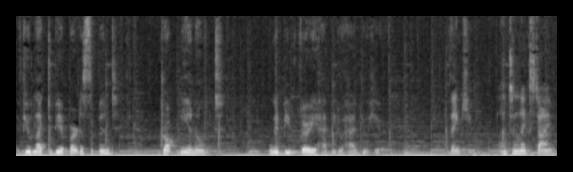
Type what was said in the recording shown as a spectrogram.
if you'd like to be a participant, drop me a note. We'd be very happy to have you here. Thank you. Until next time.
